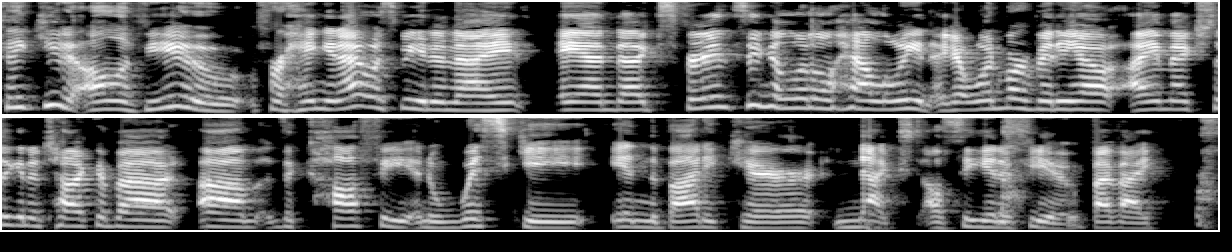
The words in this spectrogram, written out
thank you to all of you for hanging out with me tonight and uh, experiencing a little Halloween. I got one more video. I am actually going to talk about um, the coffee and whiskey in the body care next. I'll see you in a few. Bye bye.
